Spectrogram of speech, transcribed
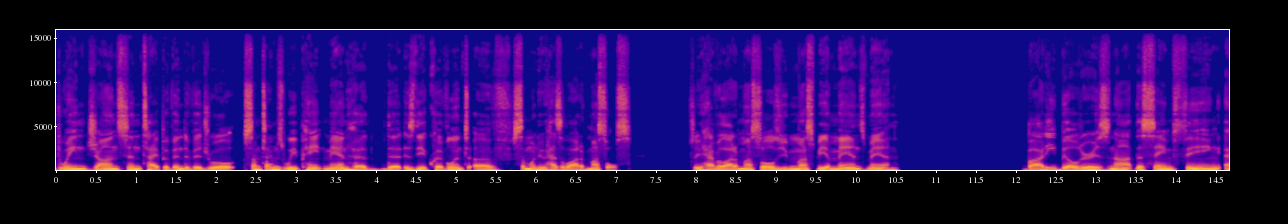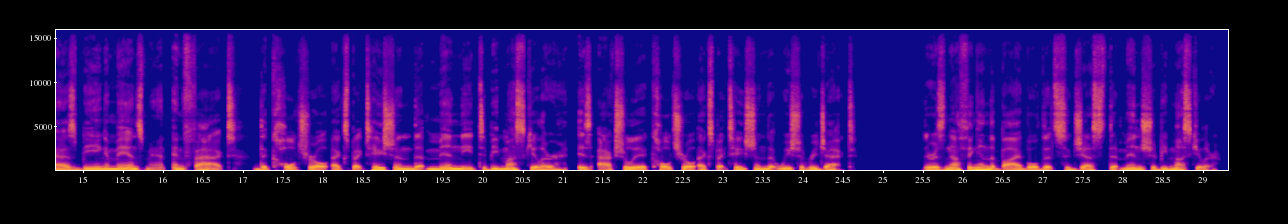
Dwayne Johnson type of individual, sometimes we paint manhood that is the equivalent of someone who has a lot of muscles. So you have a lot of muscles, you must be a man's man bodybuilder is not the same thing as being a man's man. In fact, the cultural expectation that men need to be muscular is actually a cultural expectation that we should reject. There is nothing in the Bible that suggests that men should be muscular.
